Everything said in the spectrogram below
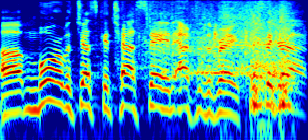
Uh, more with Jessica Chastain after the break. Stick around.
